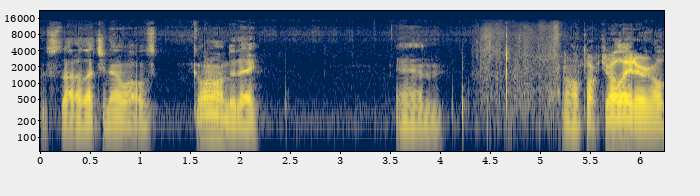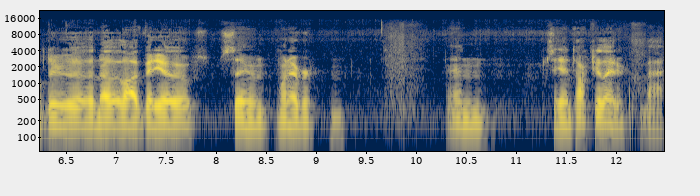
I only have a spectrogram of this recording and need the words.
just thought I'd let you know what was going on today, and I'll talk to y'all later. I'll do another live video soon, whenever, and see you and talk to you later. Bye.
